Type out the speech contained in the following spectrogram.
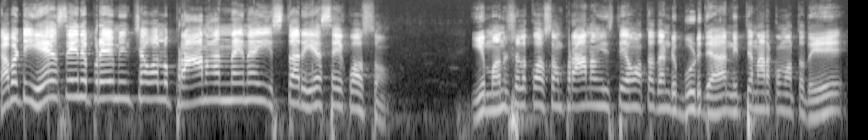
కాబట్టి ఏసైని ప్రేమించే వాళ్ళు ప్రాణాన్నైనా ఇస్తారు ఏసై కోసం. ఈ మనుషుల కోసం ప్రాణం ఇస్తే ఏమవుతుందండి? బూడిద నిత్య నరకం వస్తుంది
